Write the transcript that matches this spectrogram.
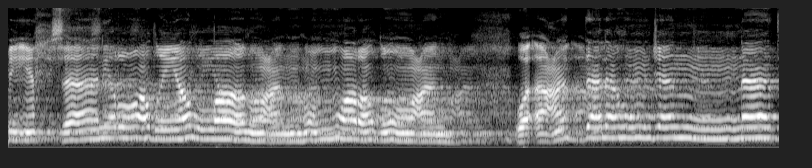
بإحسان رضي الله عنهم ورضوا عنه وأعد لهم جنات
